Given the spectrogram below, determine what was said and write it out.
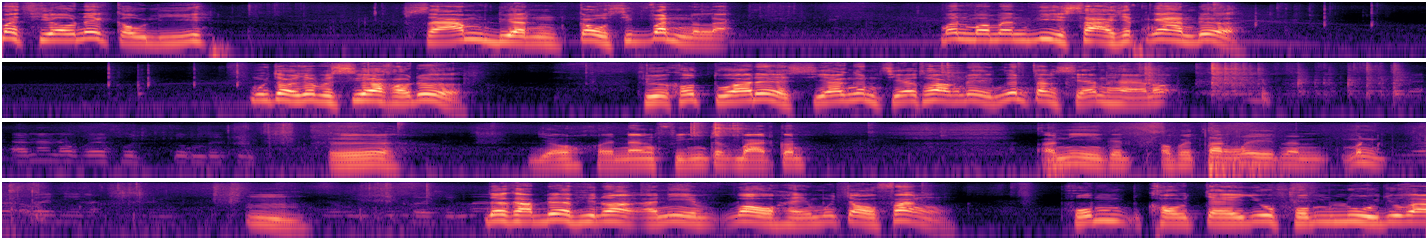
มาเที่ยวในเกาหลี สามเดือนเก้าสิบวันนั่นแหละมันบ่แมันวีซ่าเฮ็ดงานเด้อมูเจ้าจะไปเชื่อเขาเด้อถือเขาตัวเด้อเสียเงินเสียทองเด้อเงินตั้งแสนหาเนาะอันนั้นเอาไปขุดจุ่มไปขุดเออ เดี๋ยวคอยนั่งฟิงจักบาทก่อน อันนี้ก็เอาไปตั้งไว้นั่นมัน เอาไว้นี่ละอืม เด้อครับเด้อพี่น้องอันนี้เว้าให้หมูเจ้าฟัง ผมเข้าใจอยู่ผมรู้อยู่ว่า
